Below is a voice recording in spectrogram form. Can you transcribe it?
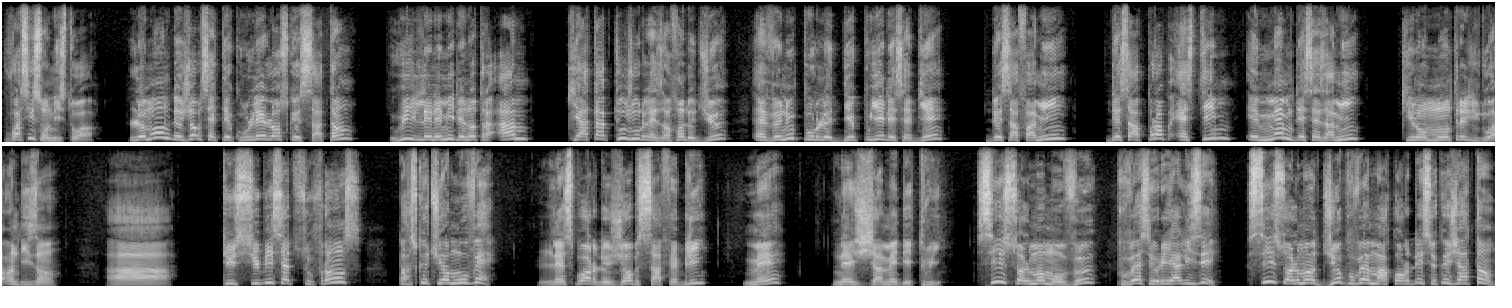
Voici son histoire. Le monde de Job s'est écroulé lorsque Satan, oui, l'ennemi de notre âme, qui attaque toujours les enfants de Dieu, est venu pour le dépouiller de ses biens, de sa famille, de sa propre estime et même de ses amis qui l'ont montré du doigt en disant Ah, tu subis cette souffrance parce que tu es mauvais. L'espoir de Job s'affaiblit, mais n'est jamais détruit. Si seulement mon vœu pouvait se réaliser, si seulement Dieu pouvait m'accorder ce que j'attends,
